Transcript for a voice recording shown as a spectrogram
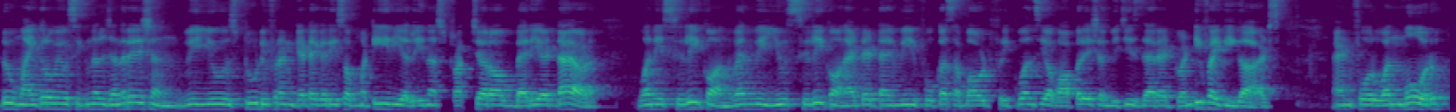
do microwave signal generation we use two different categories of material in a structure of BARITT diode one is silicon. When we use silicon at that time we focus about frequency of operation which is there at 25 gigahertz. And for one more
